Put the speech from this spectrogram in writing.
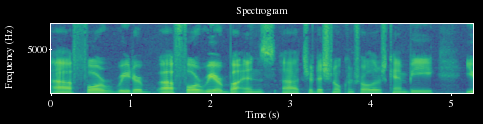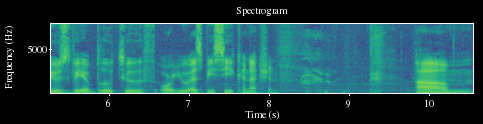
uh, four reader, uh, four rear buttons. Uh, traditional controllers can be used via Bluetooth or USB-C connection. um,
